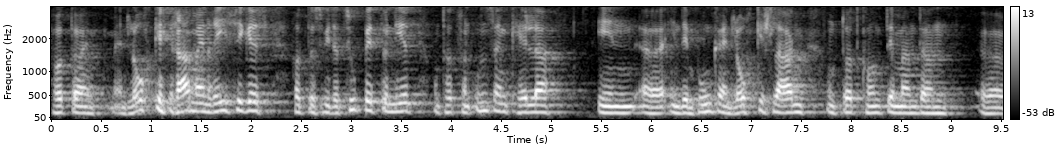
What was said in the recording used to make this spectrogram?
hat da ein, ein Loch gegraben, ein riesiges, hat das wieder zubetoniert und hat von unserem Keller in, äh, in den Bunker ein Loch geschlagen und dort konnte man dann, äh,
